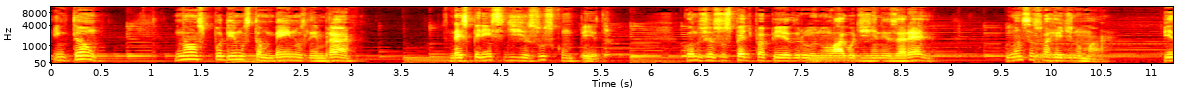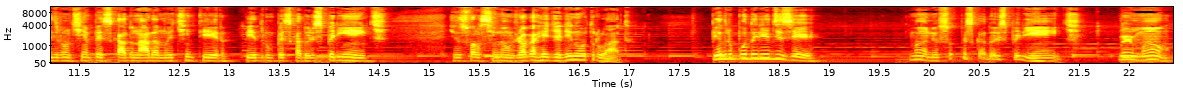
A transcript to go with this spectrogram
Então, nós podemos também nos lembrar da experiência de Jesus com Pedro. Quando Jesus pede para Pedro no lago de Genezaré, lança sua rede no mar. Pedro não tinha pescado nada a noite inteira. Pedro, um pescador experiente. Jesus fala assim: não, joga a rede ali no outro lado. Pedro poderia dizer: Mano, eu sou pescador experiente. Meu irmão,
